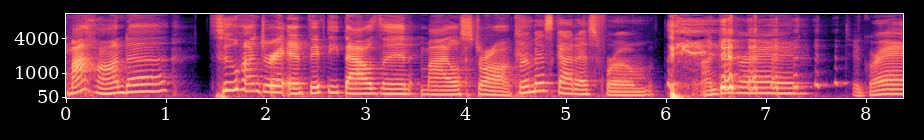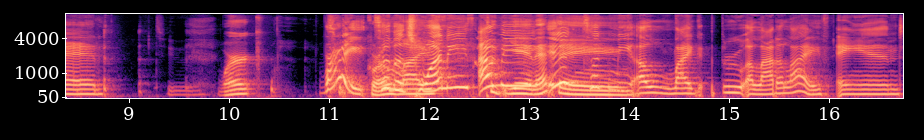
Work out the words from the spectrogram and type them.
my Honda. 250,000 miles strong. Grimace got us from undergrad to grad to work. right to the life. 20s i mean Yeah, that it thing. took me a like through a lot of life and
